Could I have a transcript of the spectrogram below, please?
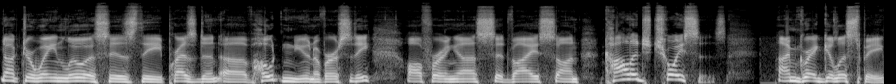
Dr. Wayne Lewis is the president of Houghton University, offering us advice on college choices. I'm Greg Gillespie,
